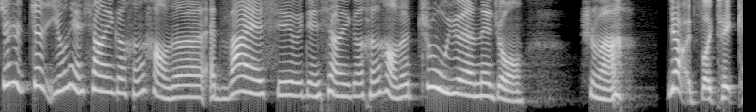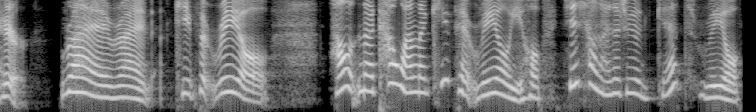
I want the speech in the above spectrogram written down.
就是这有点像一个很好的 advice，也有一点像一个很好的祝愿那种，是吗？ Yeah, it's like take care. Right, right. Keep it real. 好，那看完了 keep it real 以后，接下来的这个 get real，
